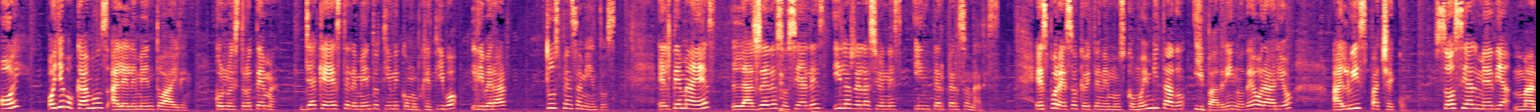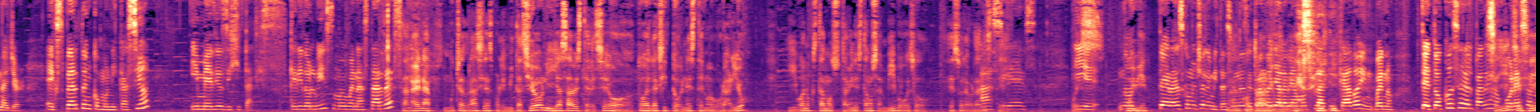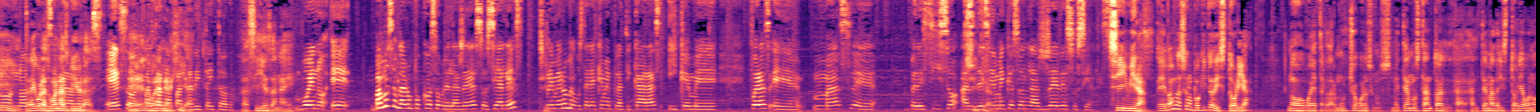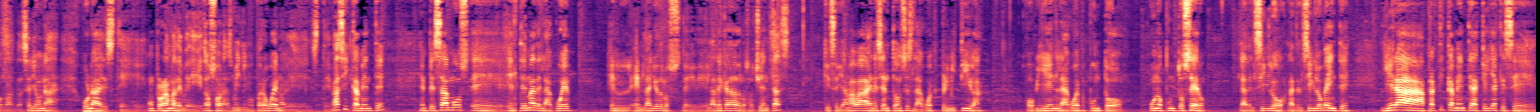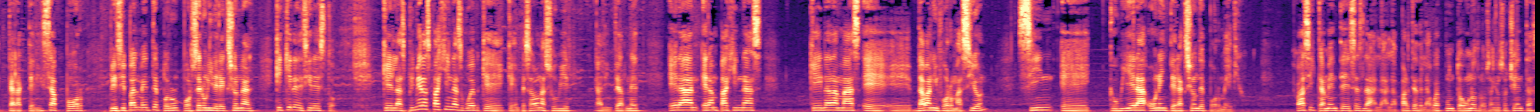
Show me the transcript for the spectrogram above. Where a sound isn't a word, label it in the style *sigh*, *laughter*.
Hoy, hoy evocamos al elemento aire con nuestro tema, ya que este elemento tiene como objetivo liberar tus pensamientos. El tema es las redes sociales y las relaciones interpersonales. Es por eso que hoy tenemos como invitado y padrino de horario a Luis Pacheco, Social Media Manager experto en comunicación y medios digitales. Querido Luis, muy buenas tardes. Danaena, pues, muchas gracias por la invitación y ya sabes, te deseo todo el éxito en este nuevo horario. Y bueno, que estamos también estamos en vivo, eso eso la verdad Así este, es. Pues, y eh, no, muy bien. te agradezco mucho la invitación Al desde cuando ya la habíamos *laughs* Sí. platicado y bueno, te tocó ser el padrino, Sí, por sí, eso no, no traigo las buenas vibras, Eso, eh, la falta buena la patadita y todo. Así es, Danae. Bueno, eh, vamos a hablar un poco sobre las redes sociales. Primero me gustaría que me platicaras y que me fueras eh, más eh, preciso al Sí, claro. decirme qué son las redes sociales. Sí, mira, eh, vamos a hacer un poquito de historia. No voy a tardar mucho. Bueno, si nos metemos tanto al, al tema de historia, bueno, sería una, una, este, un programa de, dos horas mínimo. Pero bueno, eh, este, básicamente empezamos eh, el tema de la web en, en el año de los, de, la década de los ochentas, que se llamaba en ese entonces la web primitiva, o bien la web punto 1.0, la del siglo, la del siglo XX, y era prácticamente aquella que se caracteriza por principalmente por, por ser unidireccional. ¿Qué quiere decir esto? Que las primeras páginas web que, que empezaron a subir al internet eran, eran páginas que nada más eh, eh, daban información sin eh, que hubiera una interacción de por medio. Básicamente esa es la, la- la parte de la web.1 de los años 80.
